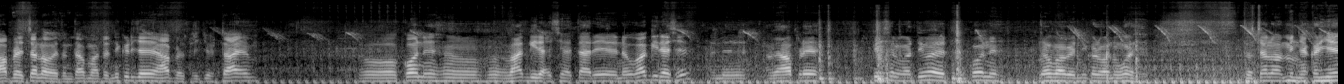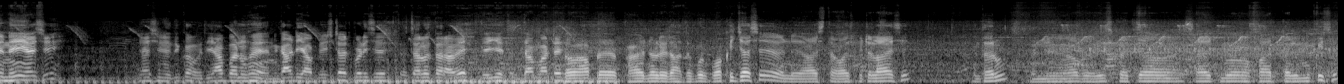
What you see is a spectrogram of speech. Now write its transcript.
આપણે ચલો હવે ધંધા માટે નીકળી જાય આપણે થઈ ગયો ટાઈમ. તો કોને વાગી રહ્યા છે. અત્યારે નવ વાગી રહ્યા છે. અને હવે આપણે સ્પેશિયલ વર્દી હોય એટલે કોને નવ વાગે નીકળવાનું હોય. તો ચાલો અમે નીકળીએ. નહીં હશી એસીને દુકાનમાંથી આવવાનું હોય અને ગાડી આપણી સ્ટાર્ટ પડી છે. તો ચાલો તાર હવે જઈએ ધંધા માટે. તો આપણે ફાઇનલી રાધપુર પહોંચી જશે અને આસ્થા હોસ્પિટલ આવે છે. તારું અને આપણે રિસ્પેક્ટ સાઈડમાં પાર્ક કરી મૂકી છે.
